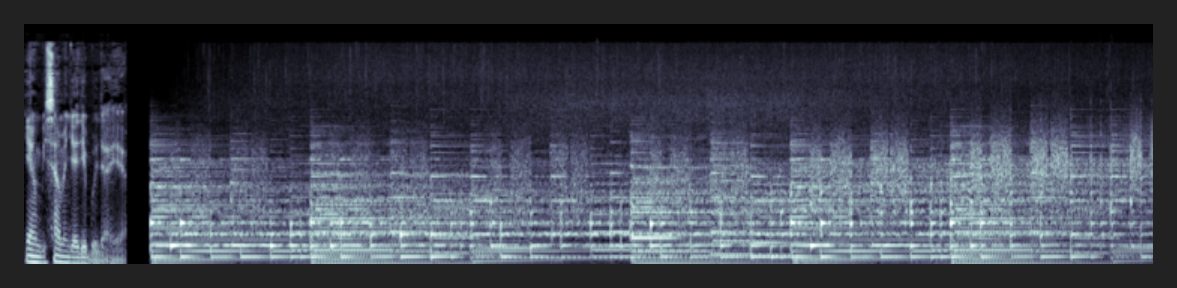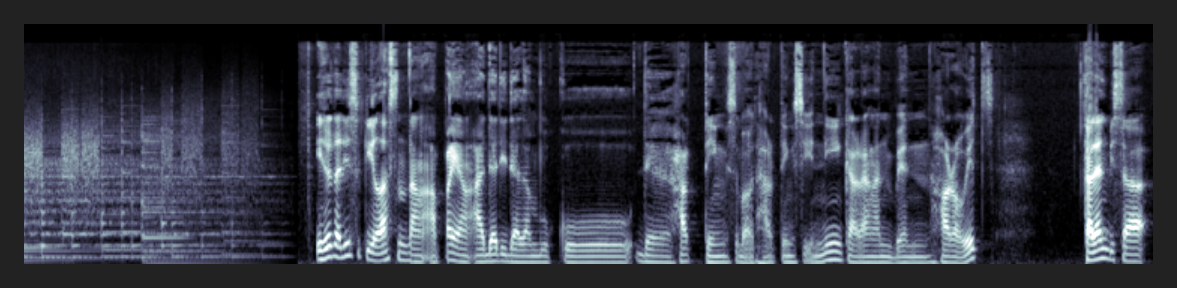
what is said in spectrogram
yang bisa menjadi budaya itu tadi sekilas tentang apa yang ada di dalam buku The Hard Things About Hard Things ini karangan Ben Horowitz. Kalian bisa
